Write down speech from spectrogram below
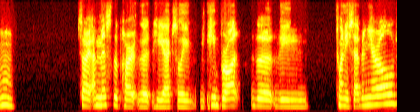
Mm. Sorry, I missed the part that he actually he brought the the twenty seven year old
